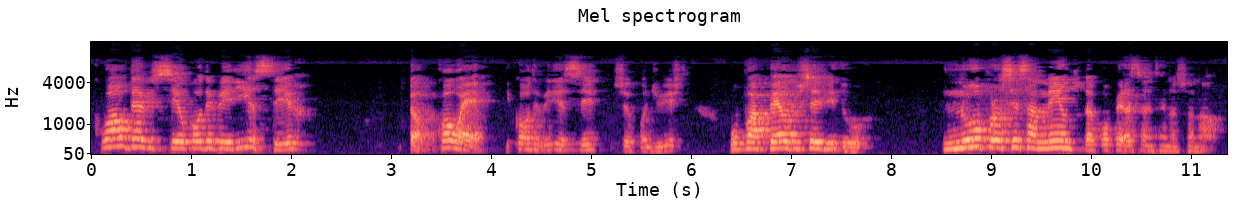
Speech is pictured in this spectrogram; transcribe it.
qual deve ser qual deveria ser qual é e qual deveria ser, do seu ponto de vista, o papel do servidor no processamento da cooperação internacional?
